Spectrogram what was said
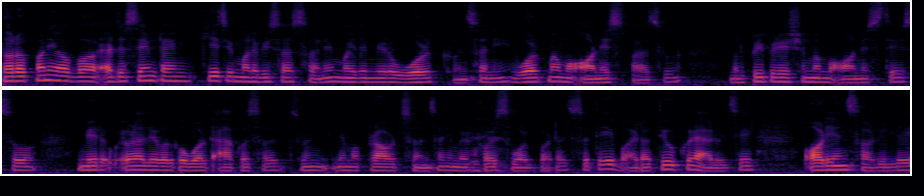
तर पनि अब एट द सेम टाइम के चाहिँ मलाई विश्वास छ भने मैले मेरो वर्क हुन्छ नि? वर्कमा म अनेस्ट भएको छु। मैले प्रिपेरेसनमा म अनेस्ट थिएँ सो मेरो एउटा लेभलको वर्क आएको छ जुनले म प्राउड छु हुन्छ नि मेरो फर्स्ट वर्कबाट सो त्यही भएर त्यो कुराहरू चाहिँ अडियन्सहरूले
